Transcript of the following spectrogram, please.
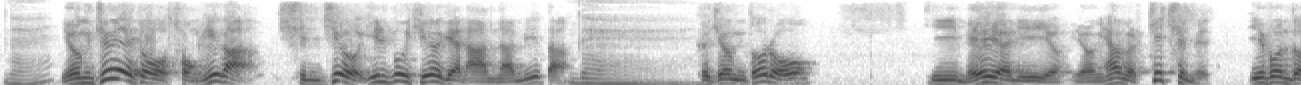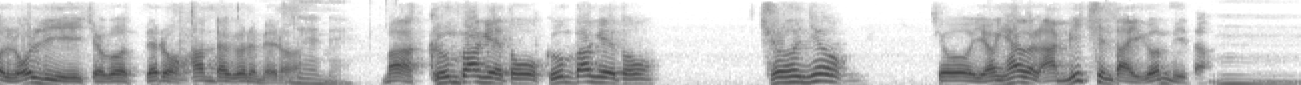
네. 영주에도 송이가 심지어 일부 지역엔 안 납니다. 네. 그 정도로 이 매연이 여- 영향을 끼칩니다. 이분들 논리 저것대로 한다 그러면은 네네. 막 근방에도 근방에도 전혀 저 영향을 안 미친다 이겁니다. 음.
